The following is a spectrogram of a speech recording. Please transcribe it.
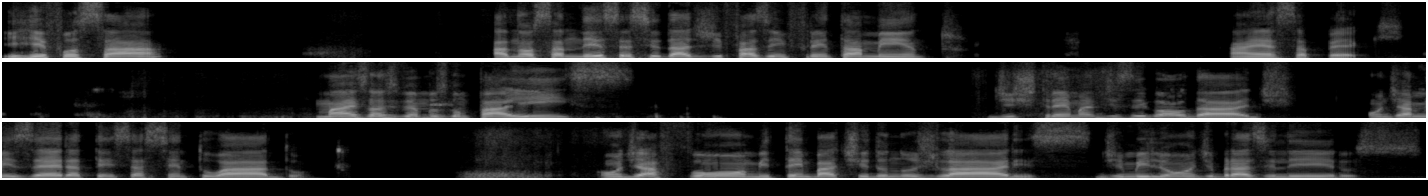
e reforçar a nossa necessidade de fazer enfrentamento a essa PEC. Mas nós vivemos num país de extrema desigualdade, onde a miséria tem se acentuado, onde a fome tem batido nos lares de milhões de brasileiros,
